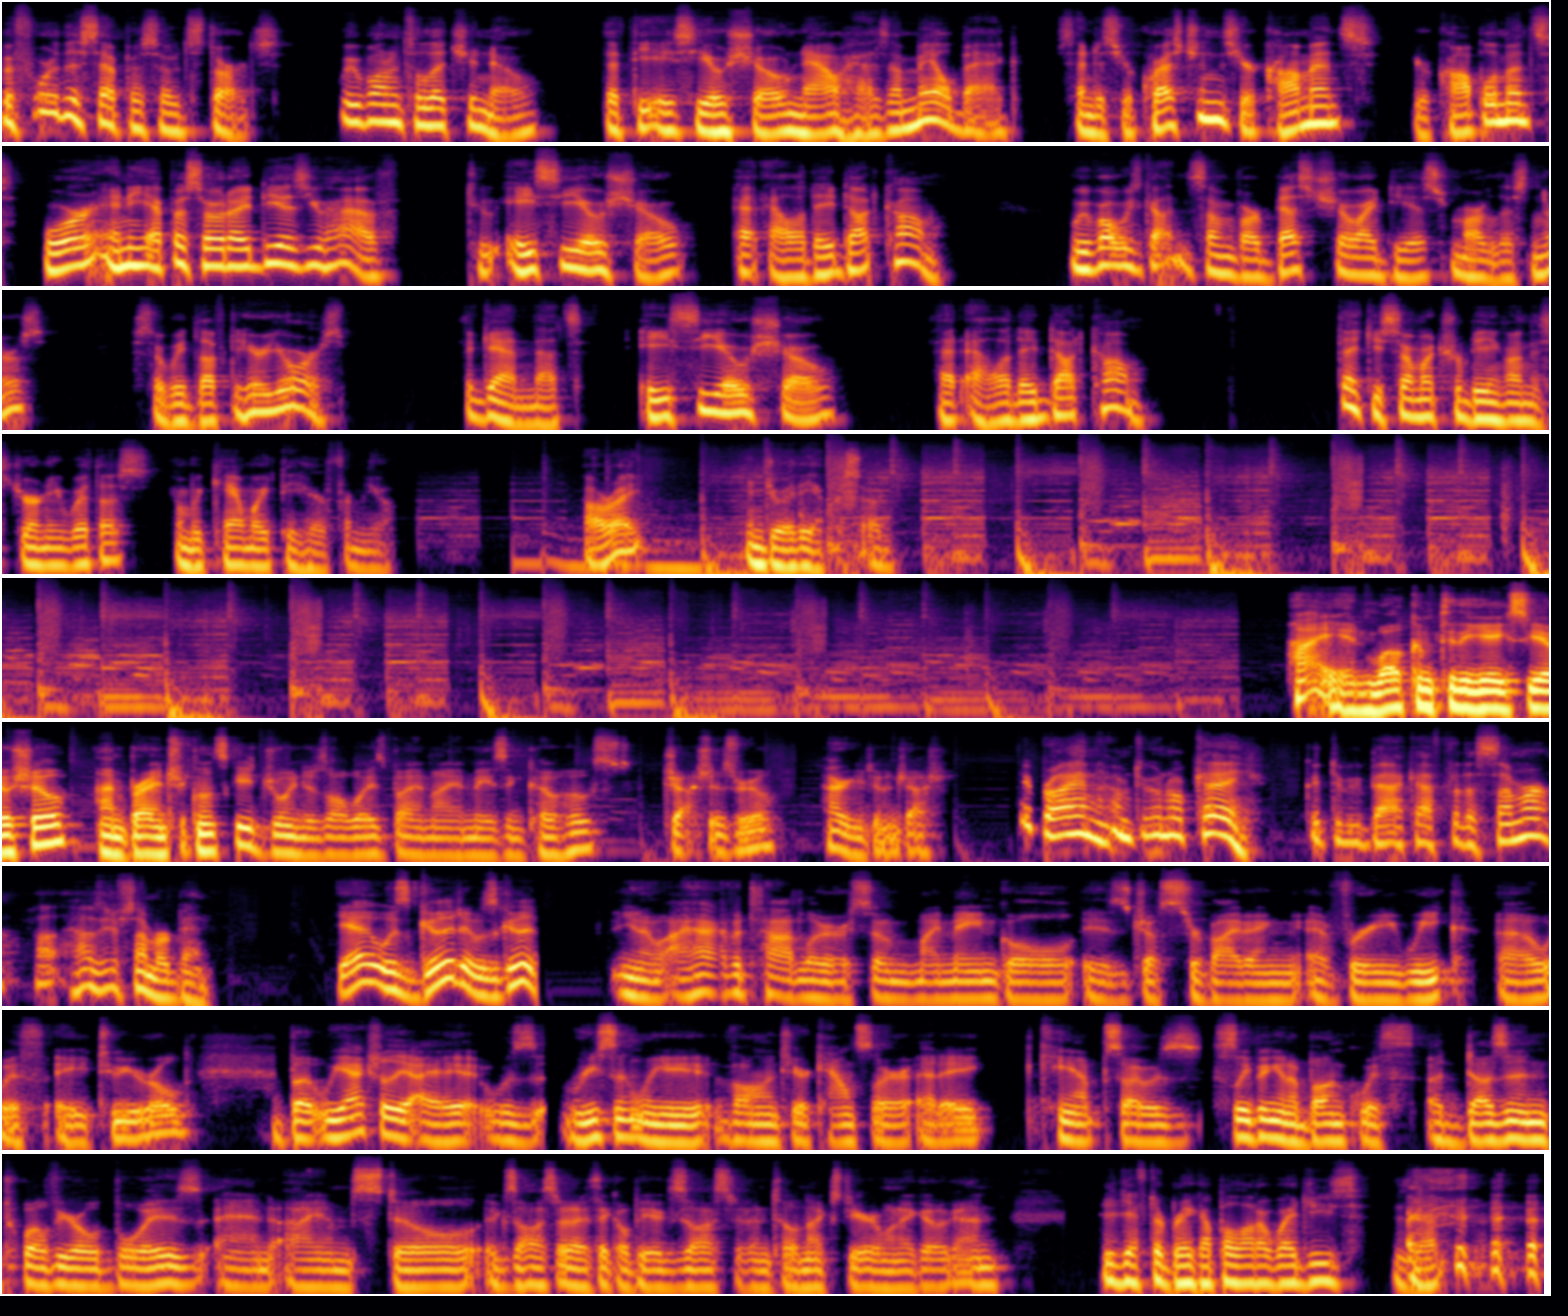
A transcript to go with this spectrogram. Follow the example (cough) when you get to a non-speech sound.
Before this episode starts, we wanted to let you know that the ACO show now has a mailbag. Send us your questions, your comments, your compliments, or any episode ideas you have to ACO show at aledade.com. We've always gotten some of our best show ideas from our listeners, so we'd love to hear yours. Again, that's ACO show at aledade.com. Thank you so much for being on this journey with us, and we can't wait to hear from you. All right, enjoy the episode. Hi, and welcome to the ACO show. I'm Brian Chiklinski, joined as always by my amazing co host, Josh Israel. How are you doing, Josh? Hey, Brian, I'm doing okay. Good to be back after the summer. How's your summer been? Yeah, it was good. It was good. You know, I have a toddler, so my main goal is just surviving every week uh, with a two year old. But we actually, I was recently volunteer counselor at a camp. So I was sleeping in a bunk with a dozen 12 year old boys, and I am still exhausted. I think I'll be exhausted until next year when I go again. Did you have to break up a lot of wedgies? Is that,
